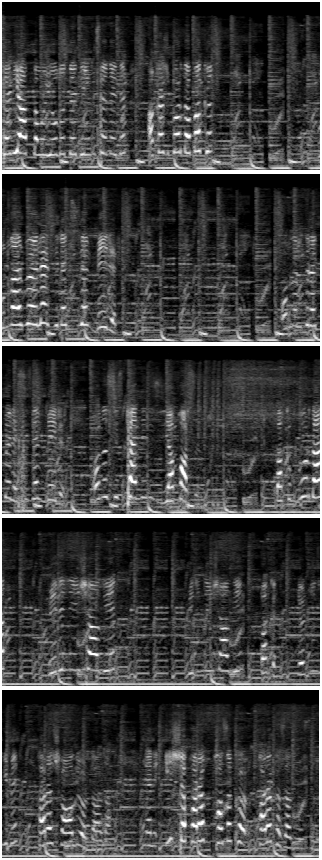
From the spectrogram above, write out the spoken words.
seviye atlama yolu dediğimizde nedir? Arkadaşlar bu arada bakın. Bunlar böyle direkt size verir. Onları direkt böyle size verir. Onu siz kendiniz yaparsınız. Bakın buradan birini inşa deyin. Birini inşa deyin. Bakın gördüğünüz gibi para çoğalıyor daha da. Yani iş yaparak ka- para kazanıyorsunuz.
